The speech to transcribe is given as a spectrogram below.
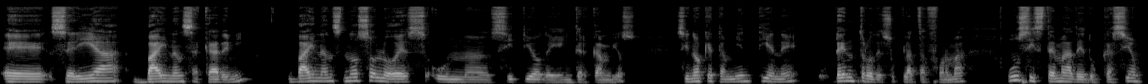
eh, sería Binance Academy. Binance no solo es un uh, sitio de intercambios, sino que también tiene dentro de su plataforma un sistema de educación.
